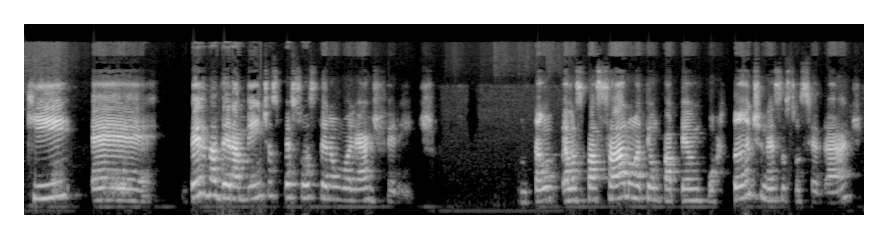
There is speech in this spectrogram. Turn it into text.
que é, verdadeiramente as pessoas terão um olhar diferente. Então, elas passaram a ter um papel importante nessa sociedade,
